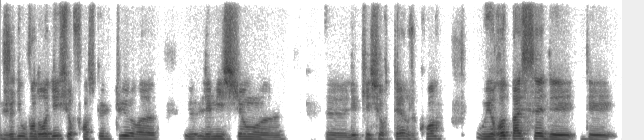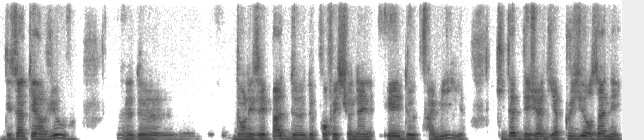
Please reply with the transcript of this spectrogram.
jeudi ou vendredi sur France Culture euh, l'émission Les Pieds sur Terre, je crois, où il repassait des, des, interviews dans les EHPAD de, professionnels et de familles qui datent déjà d'il y a plusieurs années.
